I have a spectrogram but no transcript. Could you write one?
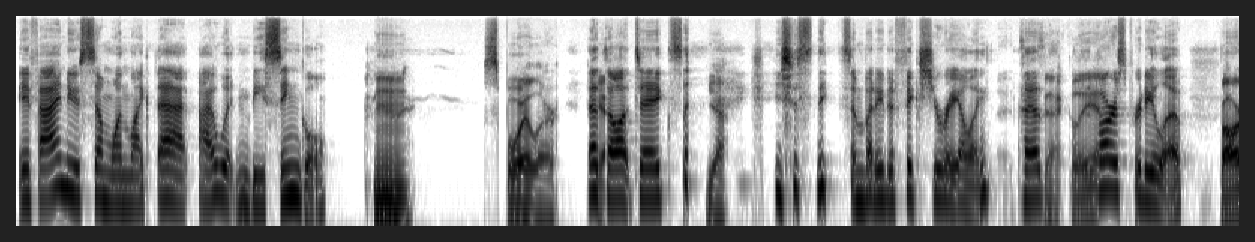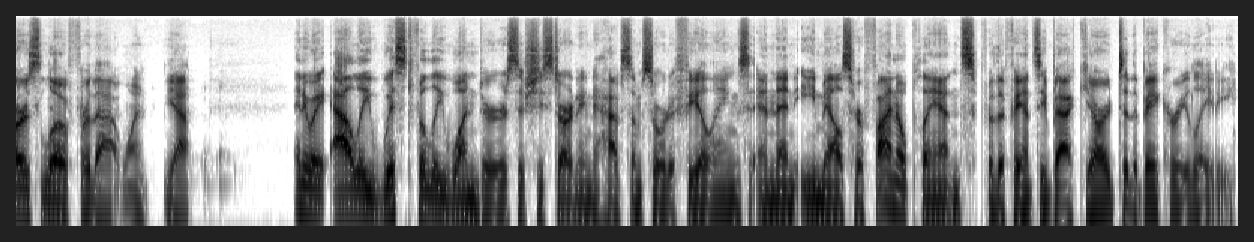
"If I knew someone like that, I wouldn't be single." Hmm. spoiler. That's Yeah. all it takes. Yeah. you just need somebody to fix your railing. That's exactly it. bar's pretty low. Bars low for that one. Yeah. Anyway, Allie wistfully wonders if she's starting to have some sort of feelings and then emails her final plans for the fancy backyard to the bakery lady.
